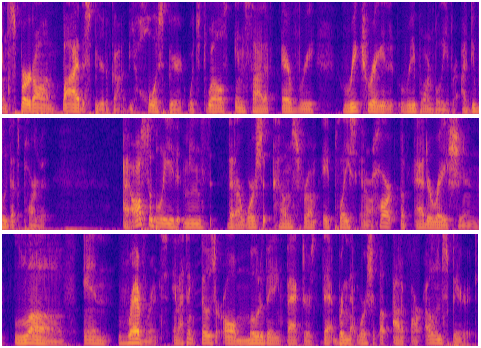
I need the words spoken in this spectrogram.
and spurred on by the Spirit of God, the Holy Spirit, which dwells inside of every recreated, reborn believer. I do believe that's part of it. I also believe it means that our worship comes from a place in our heart of adoration, love, and reverence. And I think those are all motivating factors that bring that worship up out of our own spirit.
